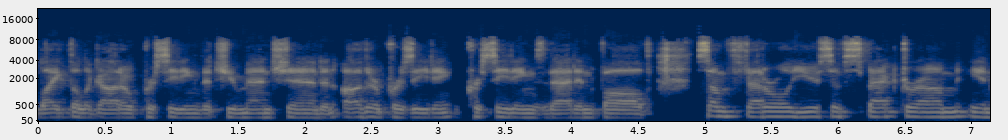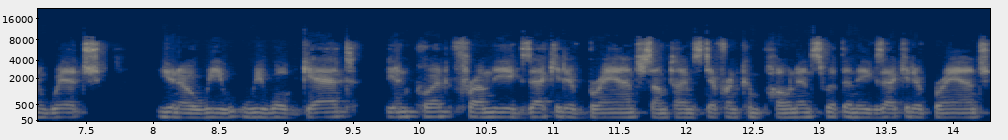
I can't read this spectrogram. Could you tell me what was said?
like the Ligado proceeding that you mentioned, and other proceeding proceedings that involve some federal use of spectrum, in which you know we we will get input from the executive branch, sometimes different components within the executive branch.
